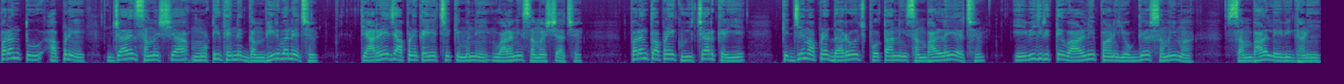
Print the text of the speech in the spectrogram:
પરંતુ આપણે જ્યારે સમસ્યા મોટી થઈને ગંભીર બને છે, ત્યારે જ આપણે કહીએ છીએ કે મને વાળની સમસ્યા છે. પરંતુ આપણે એક વિચાર કરીએ કે જેમ આપણે દરરોજ પોતાની સંભાળ લઈએ છીએ એવી જ રીતે વાળની પણ યોગ્ય સમયમાં સંભાળ લેવી ઘણી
